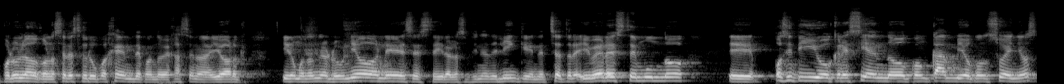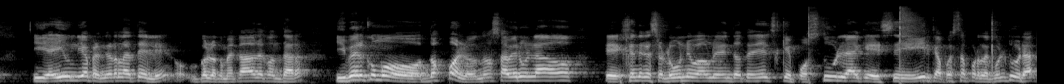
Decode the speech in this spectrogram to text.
por un lado, conocer a ese grupo de gente cuando viajaste a Nueva York, ir a un montón de reuniones, este, ir a las oficinas de LinkedIn, etcétera, y ver este mundo eh, positivo, creciendo, con cambio, con sueños, y de ahí un día aprender la tele, con lo que me acabas de contar, y ver como dos polos, ¿no? Saber un lado eh, gente que se reúne va a un evento TEDx que postula, que desea ir, que apuesta por la cultura,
